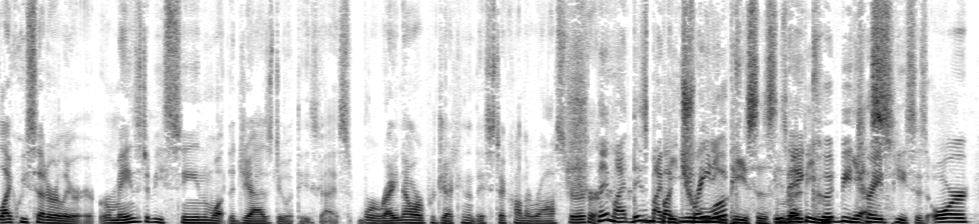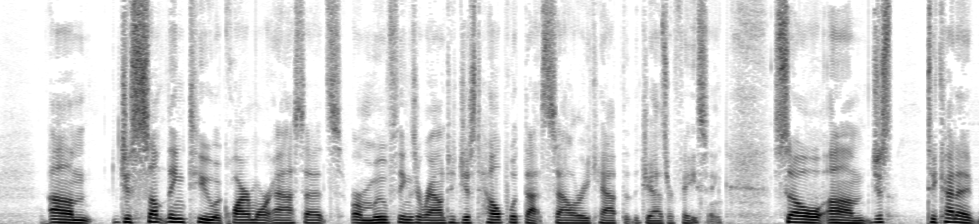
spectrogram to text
like we said earlier, it remains to be seen what the Jazz do with these guys. We're right now we're projecting that they stick on the roster. Sure. They might. These might But be trading look- pieces. These they might be, could be yes. trade pieces or um, just something to acquire more assets or move things around to just help with that salary cap that the Jazz are facing. So, um, just to kind of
